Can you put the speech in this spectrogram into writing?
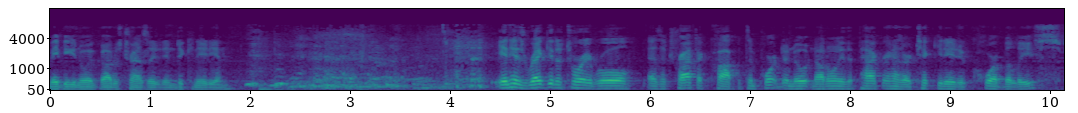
Maybe you know God was translated into Canadian. In his regulatory role as a traffic cop, it's important to note not only that Packer has articulated core beliefs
